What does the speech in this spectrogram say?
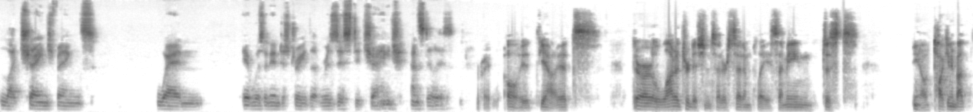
like change things when it was an industry that resisted change and still is. Right. Oh, it, yeah. It's there are a lot of traditions that are set in place. I mean, just you know, talking about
